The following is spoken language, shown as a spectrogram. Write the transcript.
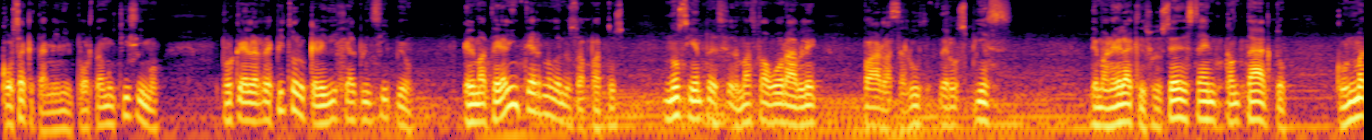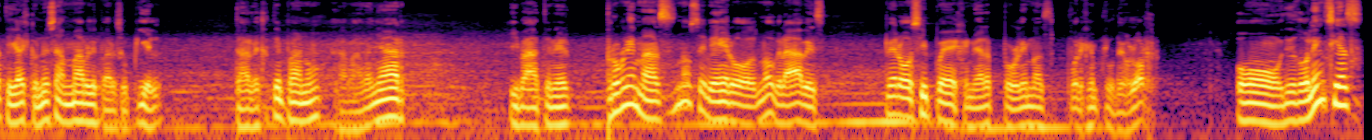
cosa que también importa muchísimo. Porque le repito lo que le dije al principio, el material interno de los zapatos no siempre es el más favorable para la salud de los pies. De manera que si usted está en contacto con un material que no es amable para su piel, tarde que temprano la va a dañar y va a tener problemas, no severos, no graves, pero sí puede generar problemas, por ejemplo, de olor o de dolencias.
